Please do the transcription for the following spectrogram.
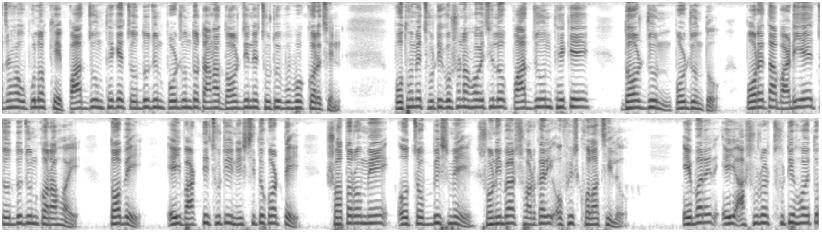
আজহা উপলক্ষে পাঁচ জুন থেকে চোদ্দ জুন পর্যন্ত টানা দশ দিনের ছুটি উপভোগ করেছেন। প্রথমে ছুটি ঘোষণা হয়েছিল পাঁচ জুন থেকে দশ জুন পর্যন্ত, পরে তা বাড়িয়ে চোদ্দ জুন করা হয়। তবে এই বাড়তি ছুটি নিশ্চিত করতে সতেরো মে ও চব্বিশ মে শনিবার সরকারি অফিস খোলা ছিল। এবারের এই আশুরার ছুটি হয়তো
